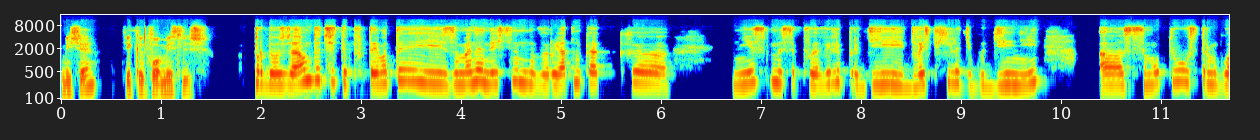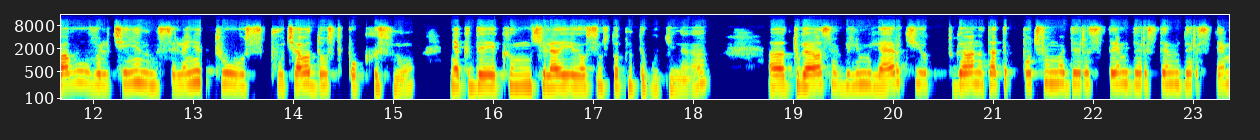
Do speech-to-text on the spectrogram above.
Мише, ти какво мислиш? Продължавам да чета по темата и за мен е наистина невероятно как а, ние сме се появили преди 200 000 години, а самото стремглаво увеличение на населението се получава доста по-късно, някъде към 1800 година тогава сме били милиарди и от тогава нататък почваме да растем, да растем, да растем.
